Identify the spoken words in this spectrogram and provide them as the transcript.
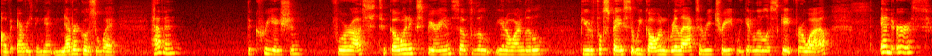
of everything that never goes away. Heaven, the creation for us to go and experience of the, you know, our little beautiful space that we go and relax and retreat. and We get a little escape for a while. And earth,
